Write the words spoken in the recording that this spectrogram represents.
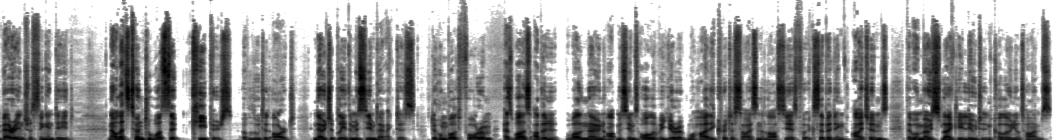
Very interesting indeed. Now let's turn towards the keepers of looted art, notably the museum directors. The Humboldt Forum, as well as other well known art museums all over Europe, were highly criticized in the last years for exhibiting items that were most likely looted in colonial times.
